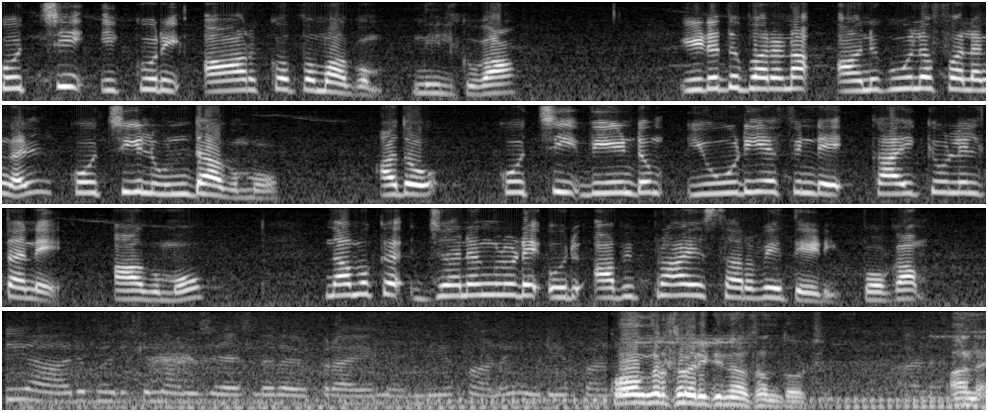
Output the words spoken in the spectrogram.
കൊച്ചി ഇക്കുറി ആർക്കൊപ്പമാകും നിൽക്കുക. ഇടതുഭരണ അനുകൂല ഫലങ്ങൾ കൊച്ചിയിൽ ഉണ്ടാകുമോ? അതോ കൊച്ചി വീണ്ടും യു ഡി എഫിന്റെ കൈക്കുള്ളിൽ തന്നെ ആകുമോ? നമുക്ക് ജനങ്ങളുടെ ഒരു അഭിപ്രായ സർവേ തേടി പോകാം. കോൺഗ്രസ് ഭരിക്കുന്ന സന്തോഷം. ആണ്.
